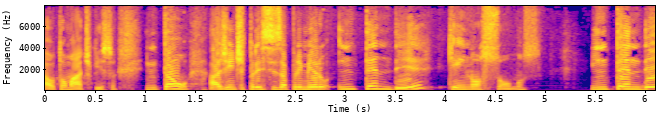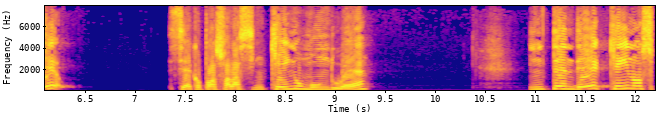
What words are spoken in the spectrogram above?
automático isso. Então, a gente precisa primeiro entender quem nós somos, entender, se é que eu posso falar assim, quem o mundo é, entender quem nós,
